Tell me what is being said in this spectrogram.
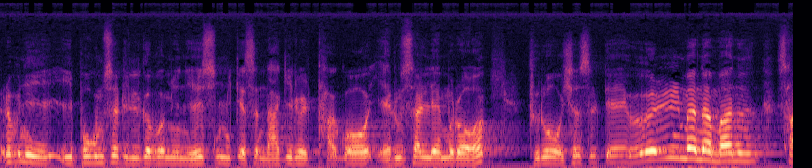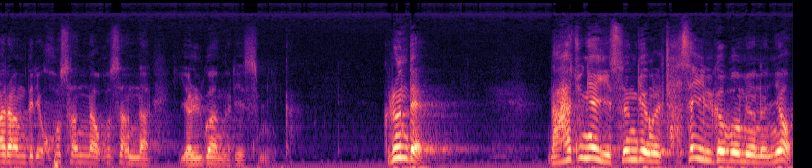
여러분이 이 복음서를 읽어보면 예수님께서 나귀를 타고 예루살렘으로 들어오셨을 때 얼마나 많은 사람들이 호산나 호산나 열광을 했습니까? 그런데 나중에 이 성경을 자세히 읽어보면은요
